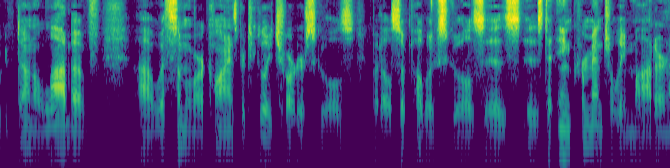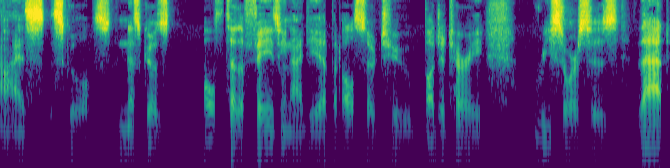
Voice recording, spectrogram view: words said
we've done a lot of uh, with some of our clients, particularly charter schools, but also public schools, is, is to incrementally modernize schools. And this goes both to the phasing idea, but also to budgetary resources that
